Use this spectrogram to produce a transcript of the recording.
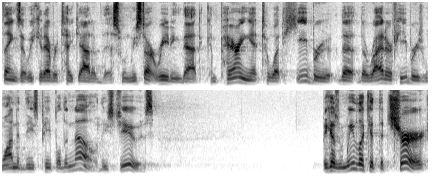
things that we could ever take out of this when we start reading that, comparing it to what Hebrew, the, the writer of Hebrews wanted these people to know, these Jews. Because when we look at the church,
